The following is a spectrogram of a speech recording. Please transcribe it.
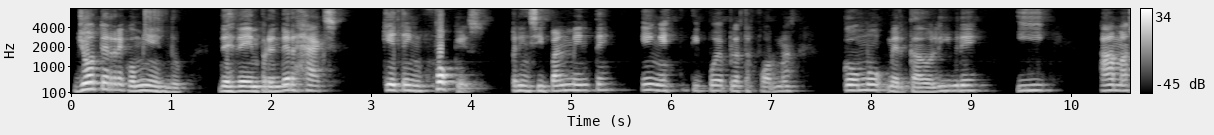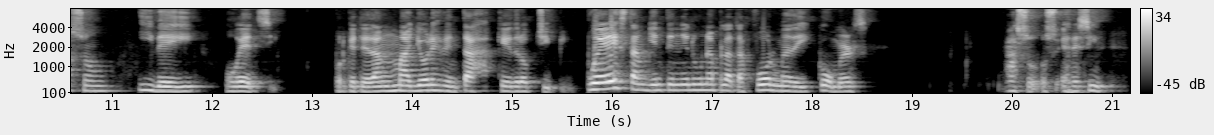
yo te recomiendo desde Emprender Hacks, que te enfoques principalmente en este tipo de plataformas como Mercado Libre, y Amazon, eBay o Etsy, porque te dan mayores ventajas que dropshipping. Puedes también tener una plataforma de e-commerce, es decir,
